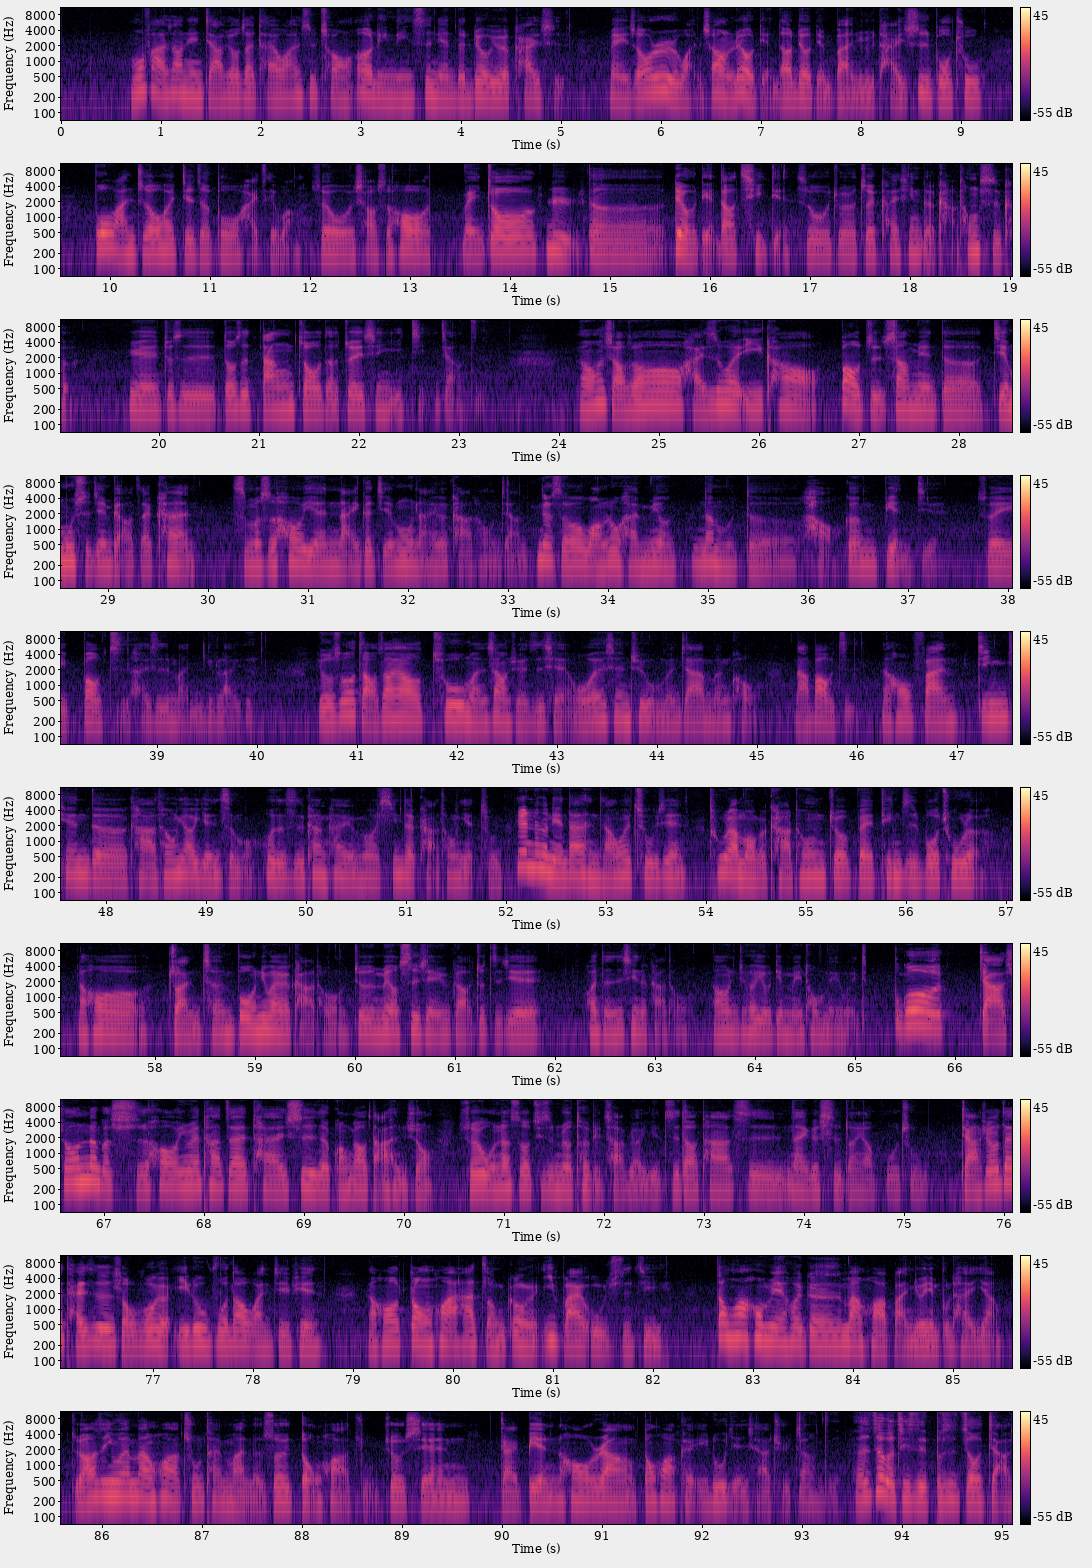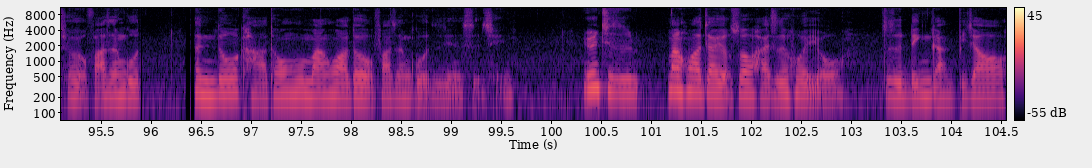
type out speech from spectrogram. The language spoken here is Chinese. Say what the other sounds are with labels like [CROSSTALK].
魔法少年假修在台湾是从二零零四年的六月开始，每周日晚上六点到六点半于台视播出。播完之后会接着播《海贼王》，所以我小时候每周日的六点到七点是我觉得最开心的卡通时刻，因为就是都是当周的最新一集这样子。然后小时候还是会依靠报纸上面的节目时间表在看。什么时候演哪一个节目，哪一个卡通这样？那时候网络还没有那么的好跟便捷，所以报纸还是蛮依赖的。有时候早上要出门上学之前，我会先去我们家门口拿报纸，然后翻今天的卡通要演什么，或者是看看有没有新的卡通演出。因为那个年代很常会出现，突然某个卡通就被停止播出了。然后转成播另外一个卡通，就是没有事先预告，就直接换成是新的卡通，然后你就会有点没头没尾。不过假修那个时候，因为他在台视的广告打很凶，所以我那时候其实没有特别查表，也知道他是那个时段要播出。假修在台视的首播有一路播到完结篇，然后动画它总共有一百五十集。动画后面会跟漫画版有点不太一样，主要是因为漫画出太慢了，所以动画组就先改编，然后让动画可以一路演下去这样子。可是这个其实不是只有假修有发生过，很多卡通或漫画都有发生过这件事情。因为其实漫画家有时候还是会有，就是灵感比较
